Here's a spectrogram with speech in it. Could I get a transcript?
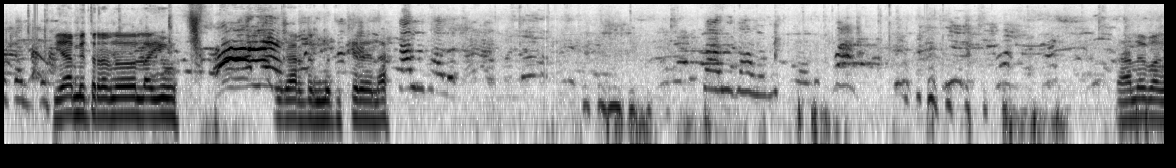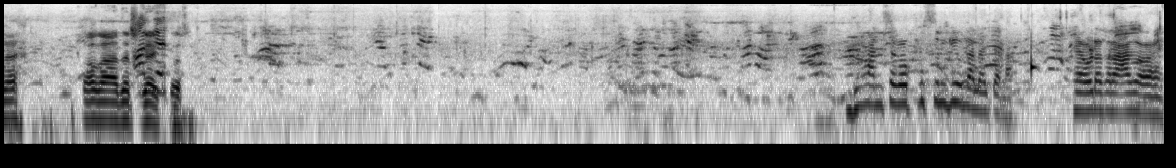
करतात या मित्रांनो लाईव्ह गार्डन मध्ये फिरायला. चालू आलोय बघा. बघा आदर्श गायकवाड घाण सगळं पुसून घेऊन आला त्याला. एवढा तर आगाव आहे.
